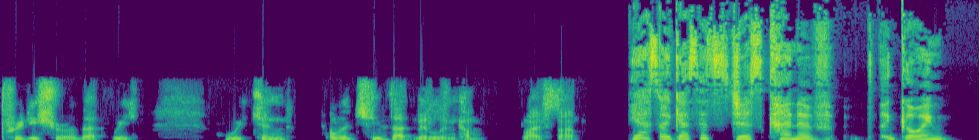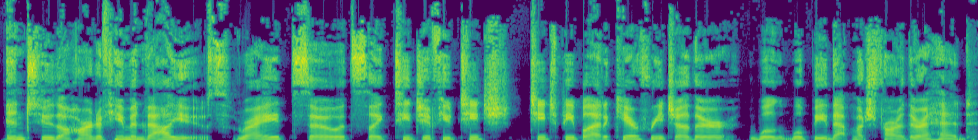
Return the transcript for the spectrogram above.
pretty sure that we we can all achieve that middle income lifestyle. Yeah. So I guess it's just kind of going into the heart of human values, right? So it's like teach, if you teach, teach people how to care for each other, we'll, we'll be that much farther ahead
